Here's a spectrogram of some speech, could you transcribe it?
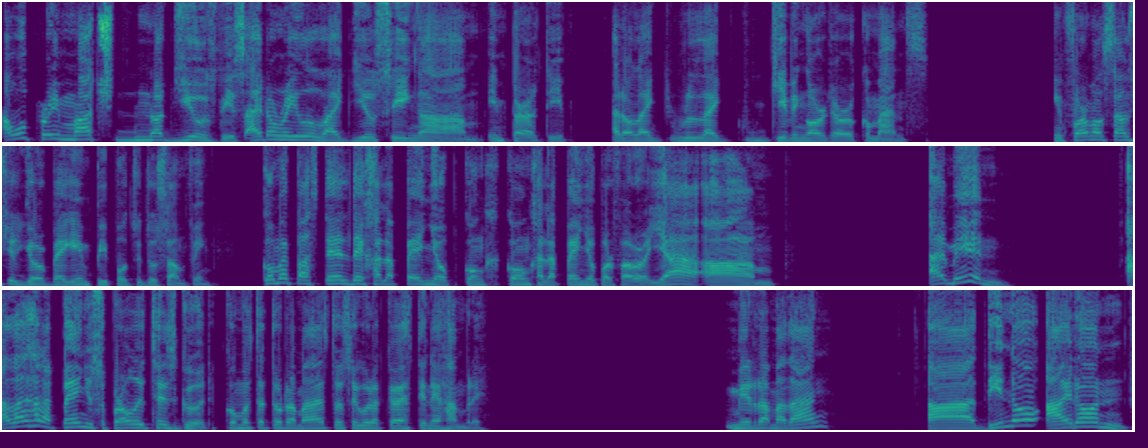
I will pretty much not use this. I don't really like using um, imperative. I don't like like giving order or commands. Informal sounds you're begging people to do something. Come pastel de jalapeño con, con jalapeño, por favor. Yeah, um, I mean, I like jalapeño, so probably tastes good. ¿Cómo está tu ramadán? Estoy seguro que a veces tienes hambre. Mi ramadán, uh, Dino, I don't.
